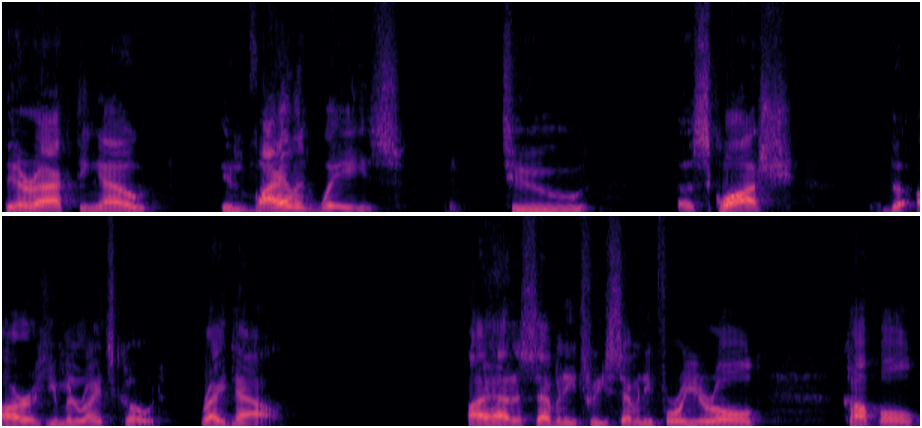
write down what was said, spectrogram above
they're acting out in violent ways to uh, squash the, our human rights code right now. I had a 73, 74 year old couple,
